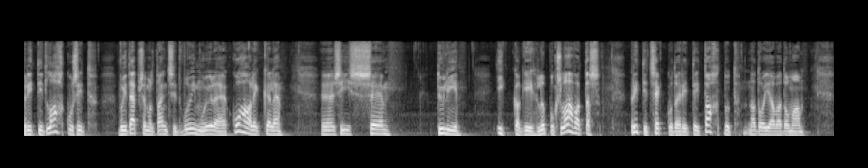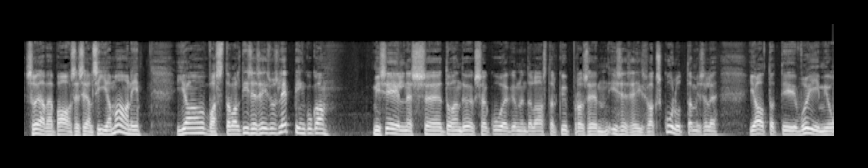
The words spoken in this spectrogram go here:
britid lahkusid või täpsemalt andsid võimu üle kohalikele, e, siis see tüli ikkagi lõpuks lahvatas, britid sekkuda eriti ei tahtnud, nad hoiavad oma sõjaväebaase seal siiamaani ja vastavalt iseseisvuslepinguga mis eelnes eh, tuhande üheksasaja kuuekümnendal aastal Küprose iseseisvaks kuulutamisele, jaotati võim ju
